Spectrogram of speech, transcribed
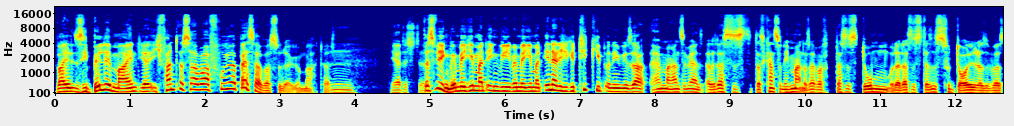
weil Sibylle meint, ja, ich fand das aber früher besser, was du da gemacht hast. Ja, das stimmt. Deswegen, wenn mir jemand irgendwie, wenn mir jemand innerliche Kritik gibt und irgendwie sagt, hör mal ganz im Ernst, also das ist, das kannst du nicht machen, das ist einfach, das ist dumm oder das ist, das ist zu doll oder sowas,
